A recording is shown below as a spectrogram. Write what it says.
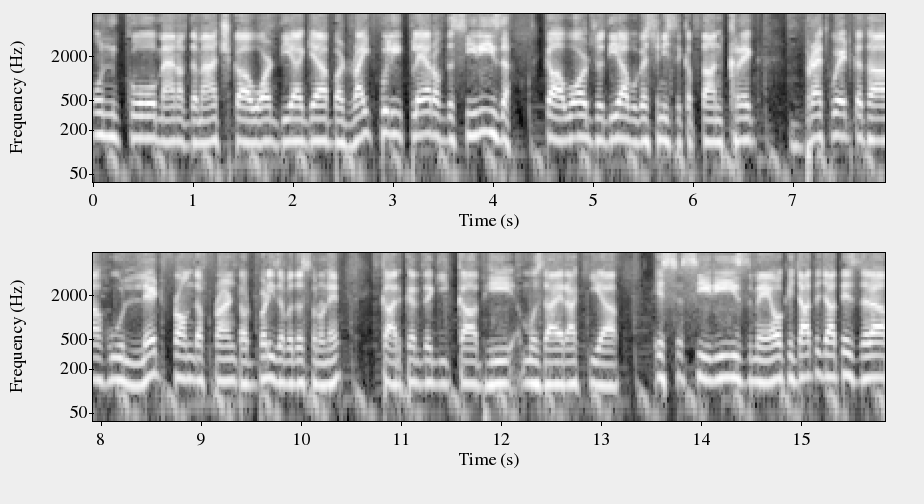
उनको मैन ऑफ़ द मैच का अवार्ड दिया गया but rightfully player of the series का अवार्ड जो दिया, वो वेस्ट इंडीज से कप्तान क्रेग ब्रेथवेट का था who led from the front और बड़ी ज़बरदस्त उन्होंने कारकर्दगी का भी मुजाहरा किया इस सीरीज़ में। ओके जाते जाते जरा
